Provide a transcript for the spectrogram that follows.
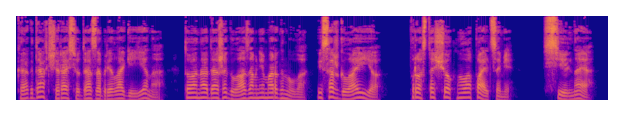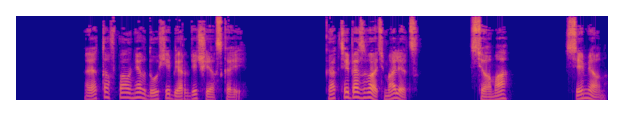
Когда вчера сюда забрела гиена, то она даже глазом не моргнула и сожгла ее. Просто щелкнула пальцами. Сильная. Это вполне в духе Бердичевской. «Как тебя звать, малец?» «Сема». «Семен,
